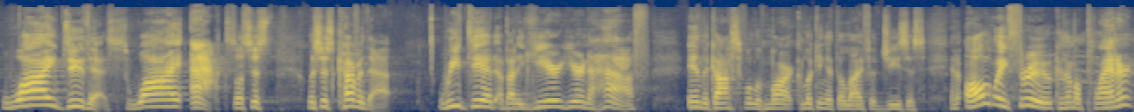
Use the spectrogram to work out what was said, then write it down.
why do this? Why Acts? Let's just, let's just cover that. We did about a year, year and a half in the Gospel of Mark looking at the life of Jesus. And all the way through, because I'm a planner,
